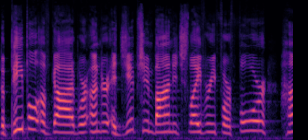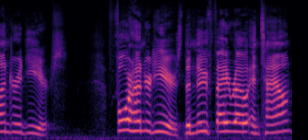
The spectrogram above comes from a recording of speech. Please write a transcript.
The people of God were under Egyptian bondage slavery for 400 years. 400 years. The new Pharaoh in town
